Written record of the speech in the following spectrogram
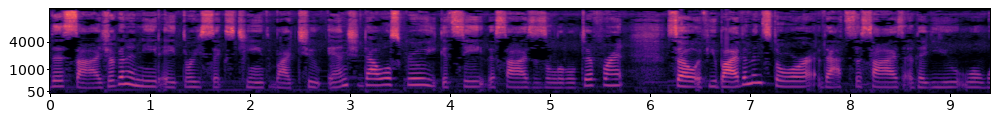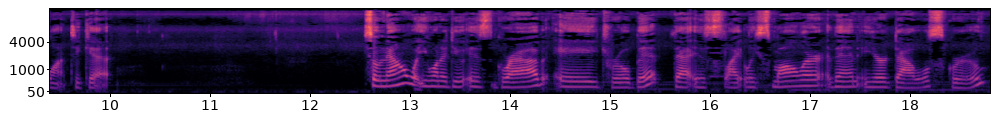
this size. You're going to need a 3 16th by 2 inch dowel screw. You can see the size is a little different. So if you buy them in store, that's the size that you will want to get. So now what you want to do is grab a drill bit that is slightly smaller than your dowel screw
